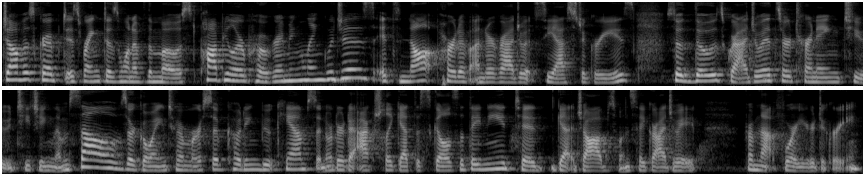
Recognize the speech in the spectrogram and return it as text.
JavaScript is ranked as one of the most popular programming languages, it's not part of undergraduate CS degrees. So those graduates are turning to teaching themselves or going to immersive coding boot camps in order to actually get the skills that they need to get get jobs once they graduate from that four year degree.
